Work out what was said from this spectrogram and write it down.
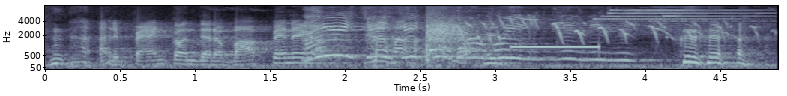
अरे पैंट कौन तेरा बाप पहनेगा?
